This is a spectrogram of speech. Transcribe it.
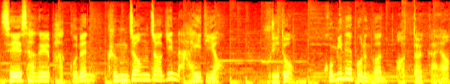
세상을 바꾸는 긍정적인 아이디어. 우리도 고민해 보는 건 어떨까요?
